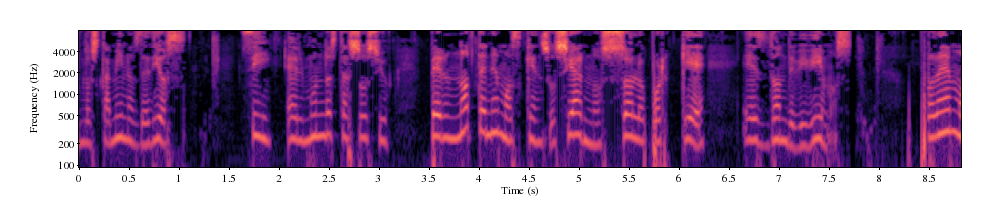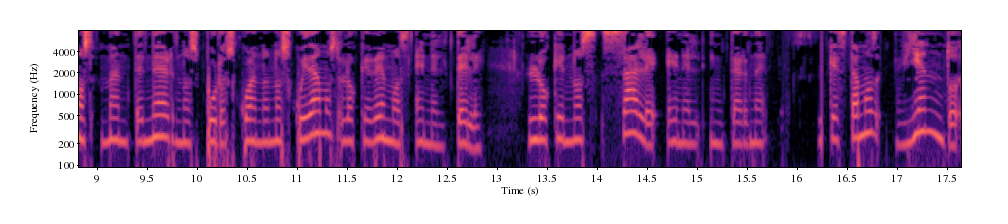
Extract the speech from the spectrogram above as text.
los caminos de Dios. Sí, el mundo está sucio, pero no tenemos que ensuciarnos solo porque es donde vivimos. Podemos mantenernos puros cuando nos cuidamos lo que vemos en el tele, lo que nos sale en el Internet, lo que estamos viendo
